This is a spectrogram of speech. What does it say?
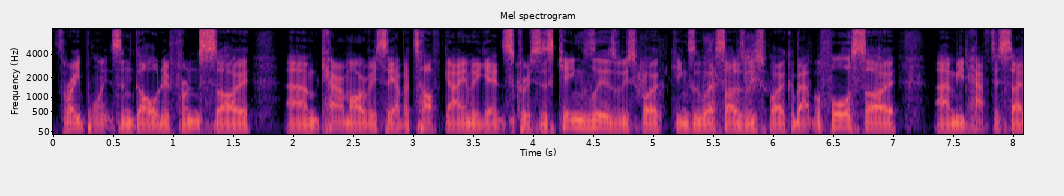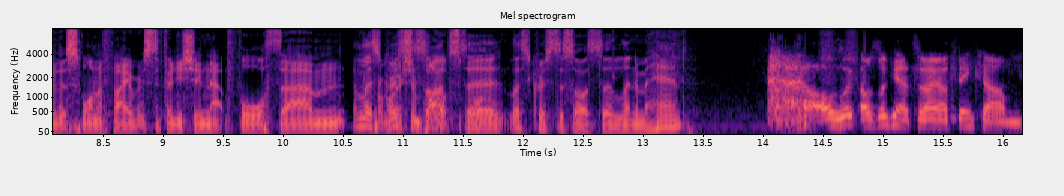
Three points and goal difference. So, um, Carramar obviously have a tough game against Chris's Kingsley, as we spoke, Kingsley Westside, as we spoke about before. So, um, you'd have to say that Swan are favourites to finish in that fourth um, Unless Chris promotion playoff decides spot. to, unless Chris decides to lend him a hand. I was, look, I was looking at it today. I think um,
